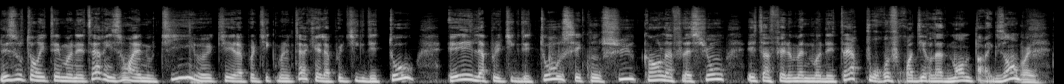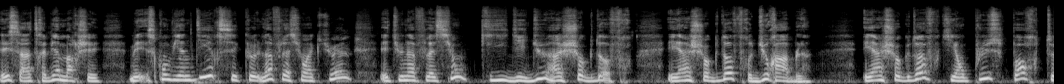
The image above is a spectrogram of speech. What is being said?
les, autorités monétaires, ils ont un outil euh, qui est la politique monétaire, qui est la politique des taux, et la politique des taux, c'est conçu quand l'inflation est un phénomène monétaire pour refroidir la demande, par exemple, et ça a très bien marché. Mais ce qu'on vient de dire, c'est que l'inflation actuelle est une inflation qui est due à un choc d'offres, et un choc d'offres durable et un choc d'offres qui en plus porte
